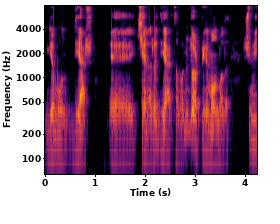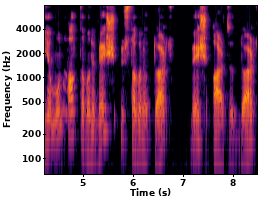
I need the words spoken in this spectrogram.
yamuğun diğer e, kenarı, diğer tabanı 4 birim olmalı. Şimdi yamuğun alt tabanı 5, üst tabanı 4. 5 artı 4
